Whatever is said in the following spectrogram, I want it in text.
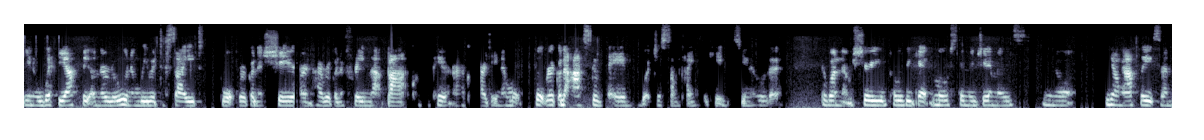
you know, with the athlete on their own, and we would decide what we're going to share and how we're going to frame that back with the parent or guardian and what, what we're going to ask of them, which is sometimes the case. You know, the, the one I'm sure you probably get most in the gym is, you know, young athletes and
